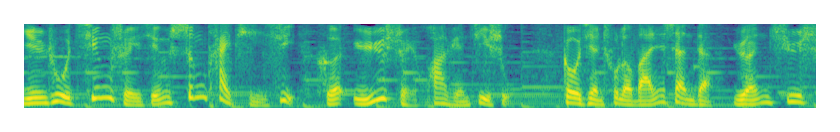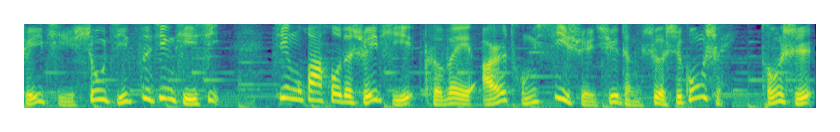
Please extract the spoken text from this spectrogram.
引入清水型生态体系和雨水花园技术，构建出了完善的园区水体收集自净体系。净化后的水体可为儿童戏水区等设施供水。同时，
